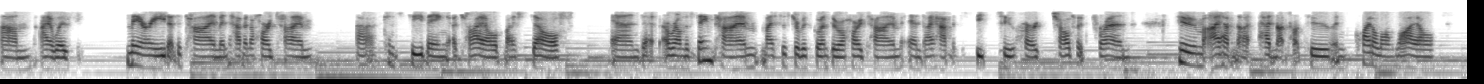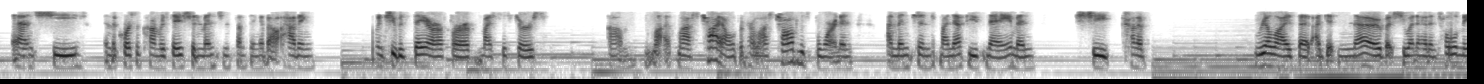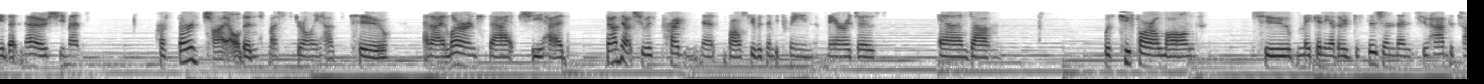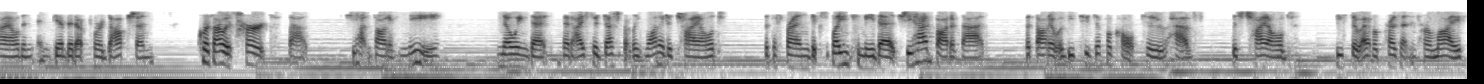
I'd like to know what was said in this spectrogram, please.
Um, I was married at the time and having a hard time uh, conceiving a child myself. And around the same time, my sister was going through a hard time, and I happened to speak to her childhood friend, whom I have not had not talked to in quite a long while. And she, in the course of conversation, mentioned something about having, when she was there for my sister's um, last child, when her last child was born, and I mentioned my nephew's name, and she kind of realized that I didn't know, but she went ahead and told me that no, she meant her third child, and my sister only has two. And I learned that she had found out she was pregnant while she was in between marriages and um, was too far along to make any other decision than to have the child and, and give it up for adoption. Of course, I was hurt that she hadn't thought of me knowing that that I so desperately wanted a child, but the friend explained to me that she had thought of that, but thought it would be too difficult to have this child be so ever present in her life.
